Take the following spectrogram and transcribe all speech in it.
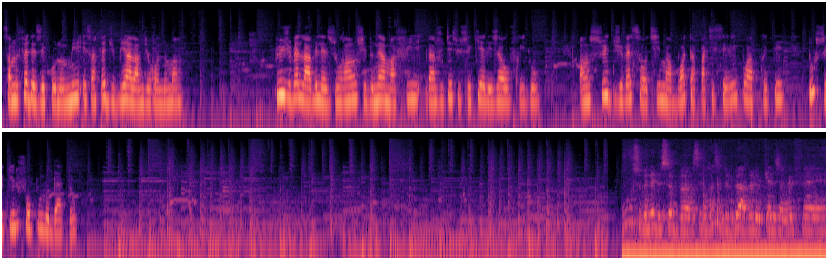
Ça me fait des économies et ça fait du bien à l'environnement. Puis je vais laver les oranges et donner à ma fille d'ajouter sur ce qui est déjà au frigo. Ensuite, je vais sortir ma boîte à pâtisserie pour apprêter tout ce qu'il faut pour le gâteau. Souvenez de ce beurre C'est le reste de beurre avec lequel j'avais fait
